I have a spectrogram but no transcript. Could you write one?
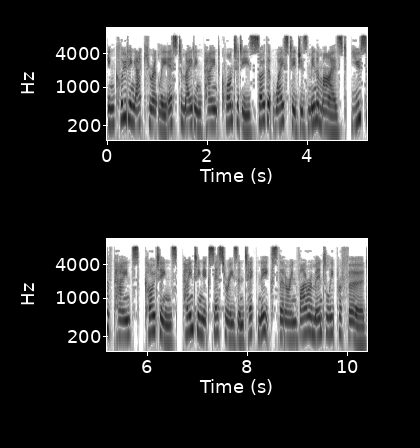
including accurately estimating paint quantities so that wastage is minimized, use of paints, coatings, painting accessories and techniques that are environmentally preferred.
